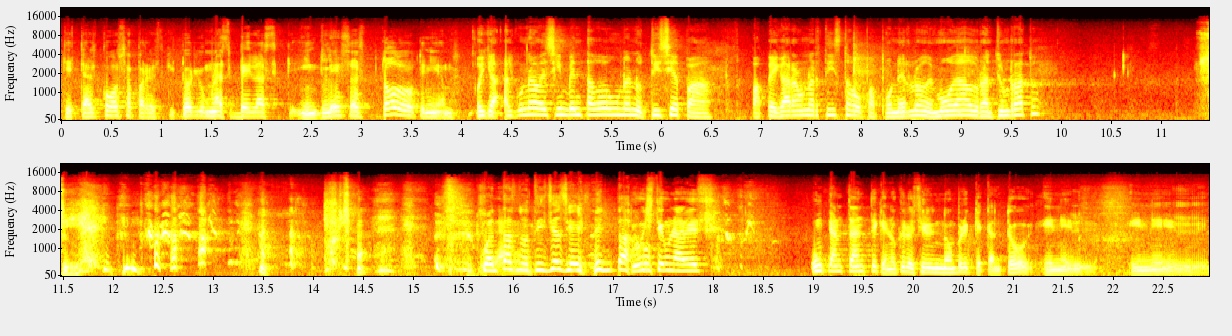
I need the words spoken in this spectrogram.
qué tal cosa para el escritorio, unas velas inglesas, todo lo teníamos. Oiga, ¿alguna vez he inventado una noticia para pegar a un artista o para ponerlo de moda durante un rato? Sí. ¿Cuántas noticias ha inventado? Tuviste una vez un cantante, que no quiero decir el nombre, que cantó en el, en el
